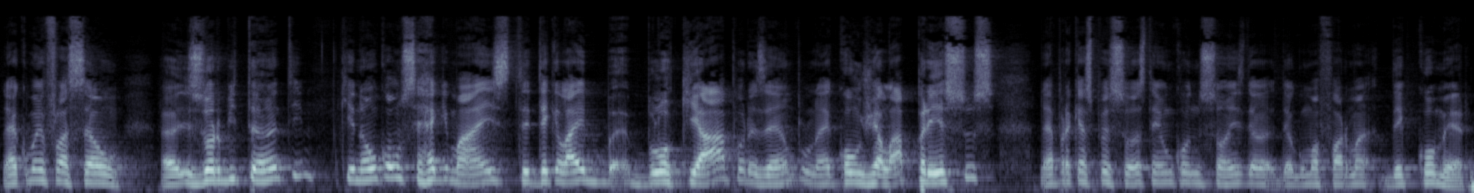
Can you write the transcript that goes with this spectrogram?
né, com uma inflação uh, exorbitante que não consegue mais ter, ter, que ir lá e bloquear, por exemplo, né, congelar preços né, para que as pessoas tenham condições, de, de alguma forma, de comer.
